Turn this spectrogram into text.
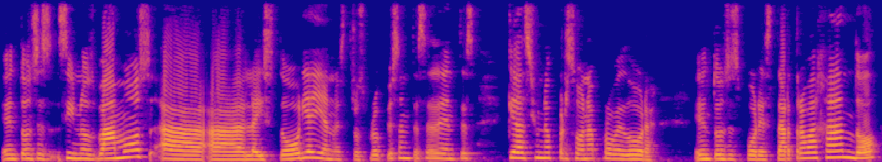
Entonces, si nos vamos a, la historia y a nuestros propios antecedentes, ¿qué hace una persona proveedora? Entonces, por estar trabajando,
